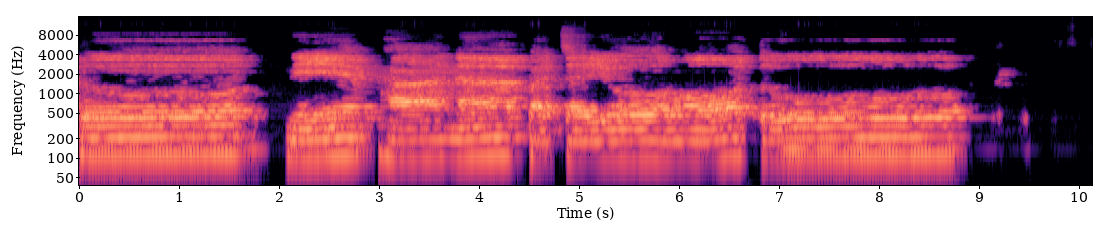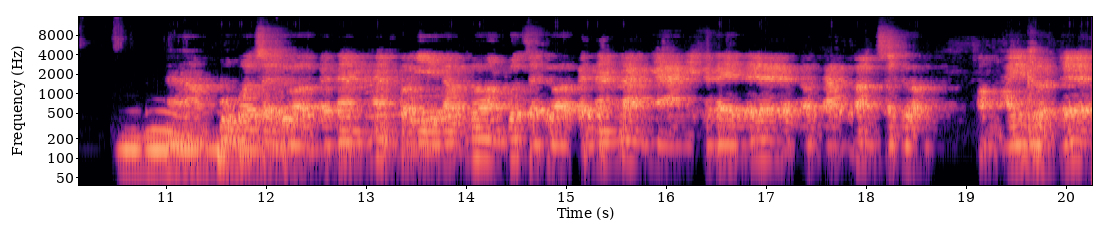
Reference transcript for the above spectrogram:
ธุนิพพานะปัจจโยโหตุผู้บ่สะดวกก็นั่งนั่งเก้าอี้รับร่องผู้สะดวกก็นั่งร่างงาน นี่ก็ได้เด้อเอาตามความสะดวกของใครเดเด้อ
